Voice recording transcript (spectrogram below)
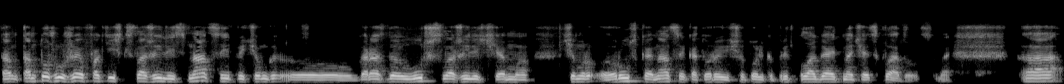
там, там тоже уже фактически сложились нации, причем э, гораздо лучше сложились, чем, чем русская нация, которая еще только предполагает начать складываться. Да. А,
